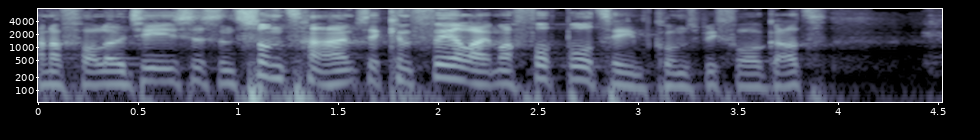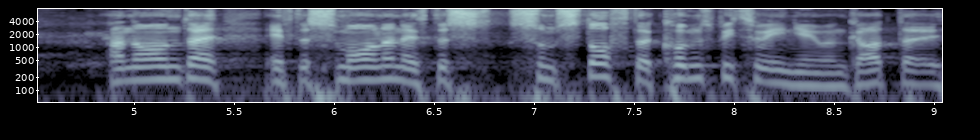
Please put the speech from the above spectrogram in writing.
and I follow Jesus, and sometimes it can feel like my football team comes before God. And I wonder if this morning, if there's some stuff that comes between you and God that,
